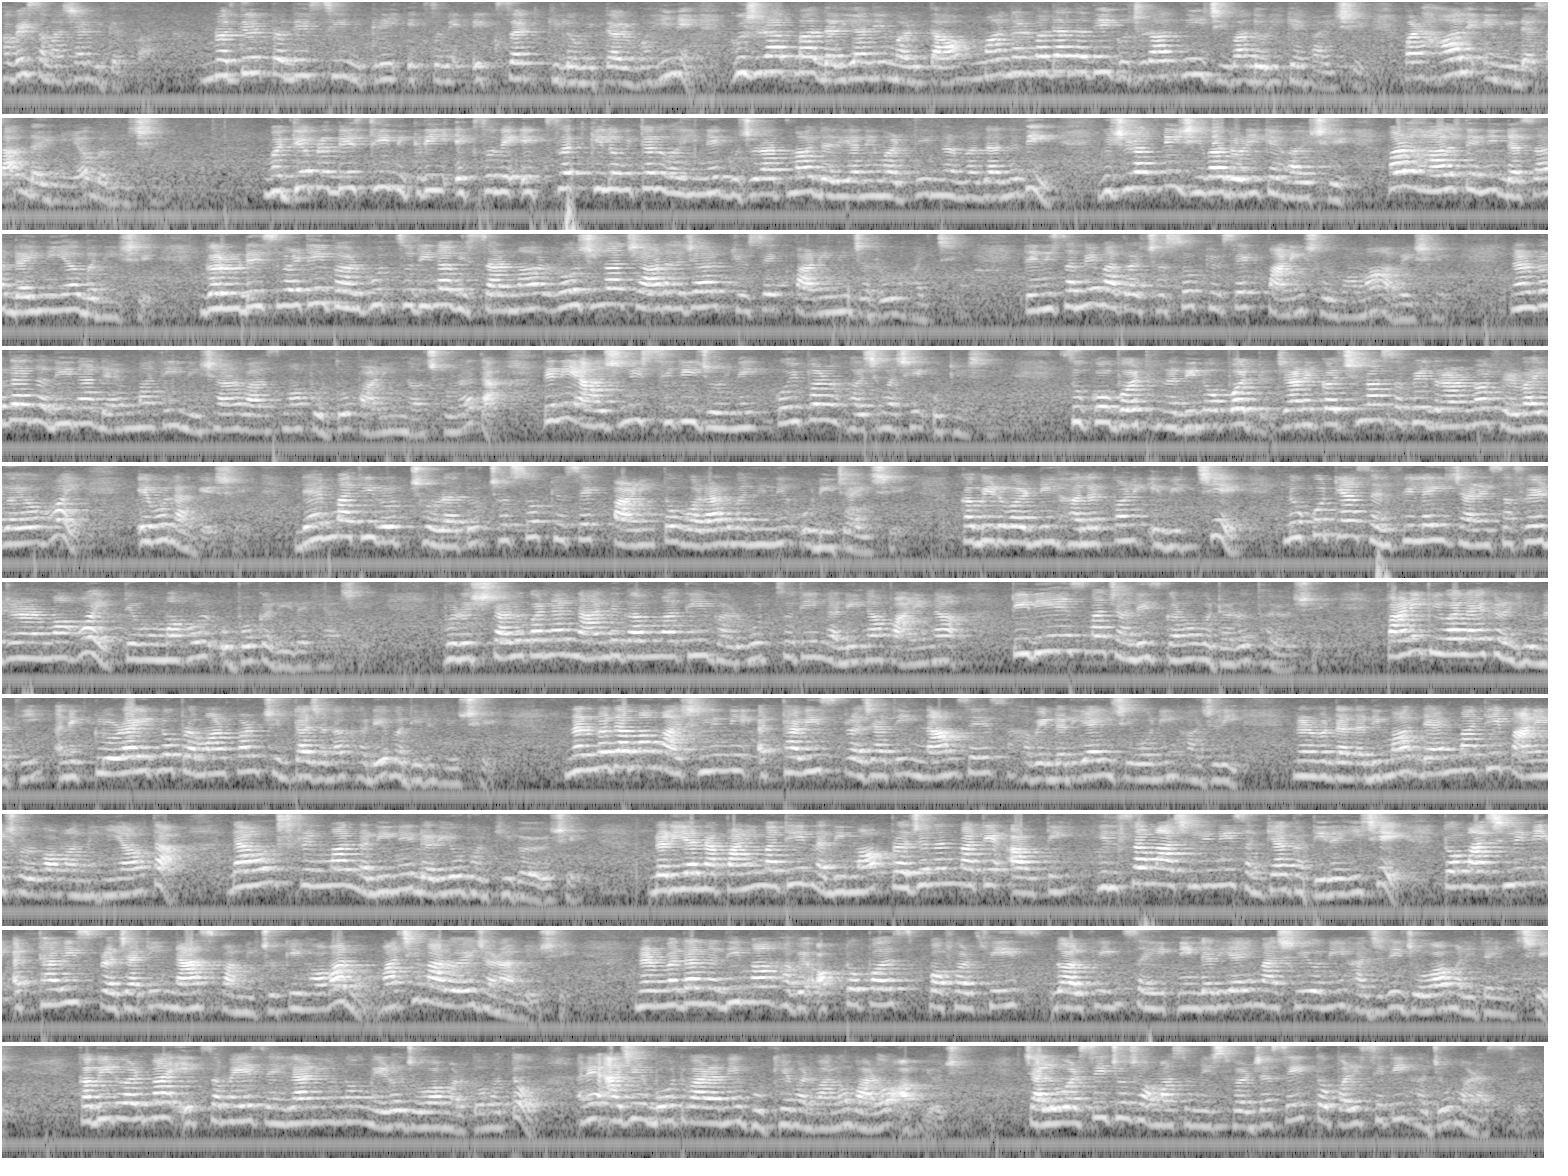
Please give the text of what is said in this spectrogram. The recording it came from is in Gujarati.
હવે સમાચાર વિગતવાર. મધ્યપ્રદેશથી નીકળી એકસો એકસઠ કિલોમીટર વહીને ગુજરાતમાં દરિયાને મળતા મા નર્મદા નદી ગુજરાતની જીવાદોરી કહેવાય છે. પણ હાલ એની દશા દયનીય બની છે. મધ્યપ્રદેશથી નીકળી એકસો ને એકસઠ કિલોમીટર વહીને ગુજરાતમાં દરિયાને મળતી નર્મદા નદી ગુજરાતની જીવાદોળી કહેવાય છે, પણ હાલ તેની દશા દયનીય બની છે. ગરુડેશ્વરથી ભરભૂત સુધીના વિસ્તારમાં રોજના ચાર હજાર ક્યુસેક પાણીની જરૂર હોય છે. તેની સામે માત્ર છસો ક્યુસેક પાણી છોડવામાં આવે છે. નર્મદા નદીના ડેમમાંથી નિશાળવાસમાં પૂરતું પાણી ન છોડાતા તેની આજની સ્થિતિ જોઈને કોઈ પણ હચમચી ઉઠે છે. સૂકો ભટ્ટ નદીનો પટ જાણે કચ્છના સફેદ રણમાં ફેરવાઈ ગયો હોય એવો લાગે છે. ડેમમાંથી રોજ છોડાતું છસો ક્યુસેક પાણી તો વરાળ બનીને ઉડી જાય છે. કબીરવડની હાલત પણ એવી જ છે. લોકો ત્યાં સેલ્ફી લઈ જાણે સફેદ રણમાં હોય તેવો માહોલ ઊભો કરી રહ્યા છે. ભરૂચ તાલુકાના નાંદ ગામમાંથી ભડભૂત સુધી નદીના પાણીના ટીડીએસમાં ચાલીસ ગણો વધારો થયો છે. પાણી પીવાલાયક રહ્યું નથી અને ક્લોરાઇડનું પ્રમાણ પણ ચિંતાજનક હદે વધી રહ્યું છે. નર્મદામાં માછલીની અઠ્ઠાવીસ પ્રજાતિ નામશેષ હવે દરિયાઈ જીવોની હાજરી. નર્મદા નદીમાં ડેમમાંથી પાણી છોડવામાં નહીં આવતા, ડાઉન સ્ટ્રીમમાં નદીને દરિયો ભડકી ગયો છે. દરિયાના પાણીમાંથી નદીમાં પ્રજનન માટે આવતી હિલ્સા માછલીની સંખ્યા ઘટી રહી છે, તો માછલીની અઠ્ઠાવીસ પ્રજાતિ નાશ પામી ચૂકી હોવાનું માછીમારોએ જણાવ્યું છે. નર્મદા નદીમાં હવે ઓક્ટોપસ પફરફિશ ડોલ્ફિન સહિતની દરિયાઈ માછલીઓની હાજરી જોવા મળી રહી છે. કબીરવડમાં એક સમયે સહેલાણીઓનો મેળો જોવા મળતો હતો અને આજે બોટવાળાને ભૂખે મળવાનો વાળો આવ્યો છે. ચાલુ વર્ષે જો ચોમાસું નિષ્ફળ જશે, તો પરિસ્થિતિ હજુ વણસશે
